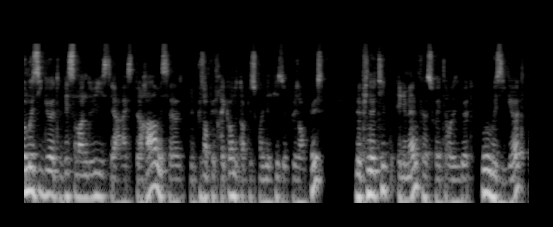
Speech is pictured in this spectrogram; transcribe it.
homozygote V122I, ça reste rare, mais c'est de plus en plus fréquent, d'autant plus qu'on les dépiste de plus en plus. Le phenotype est le même, que ce soit hétérozygote ou homozygote,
